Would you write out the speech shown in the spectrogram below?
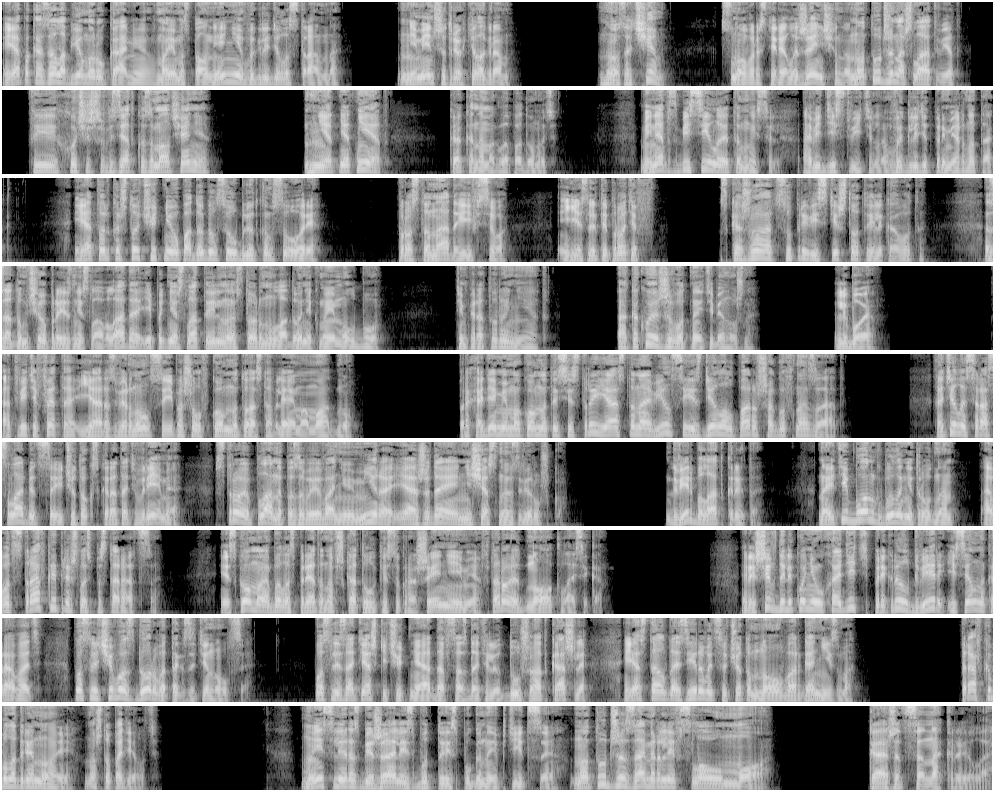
я показал объемы руками, в моем исполнении выглядело странно. Не меньше трех килограмм. «Но зачем?» Снова растерялась женщина, но тут же нашла ответ. «Ты хочешь взятку за молчание?» «Нет-нет-нет!» Как она могла подумать? Меня взбесила эта мысль, а ведь действительно, выглядит примерно так. Я только что чуть не уподобился ублюдкам Суори. Просто надо и все. Если ты против, скажу отцу привезти что-то или кого-то задумчиво произнесла Влада и поднесла тыльную сторону ладони к моему лбу. Температуры нет. А какое животное тебе нужно? Любое. Ответив это, я развернулся и пошел в комнату, оставляя маму одну. Проходя мимо комнаты сестры, я остановился и сделал пару шагов назад. Хотелось расслабиться и чуток скоротать время, строя планы по завоеванию мира и ожидая несчастную зверушку. Дверь была открыта. Найти Бонг было нетрудно. А вот с травкой пришлось постараться. Искомое было спрятано в шкатулке с украшениями, второе дно – классика. Решив далеко не уходить, прикрыл дверь и сел на кровать, после чего здорово так затянулся. После затяжки, чуть не отдав создателю душу от кашля, я стал дозировать с учетом нового организма. Травка была дряной, но что поделать. Мысли разбежались, будто испуганные птицы, но тут же замерли в слоу-мо. Кажется, накрыло.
